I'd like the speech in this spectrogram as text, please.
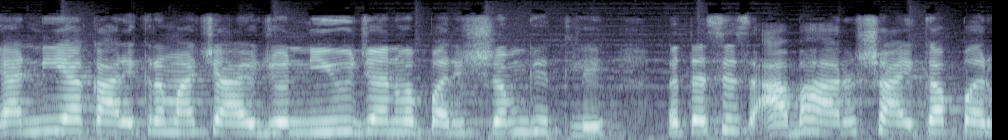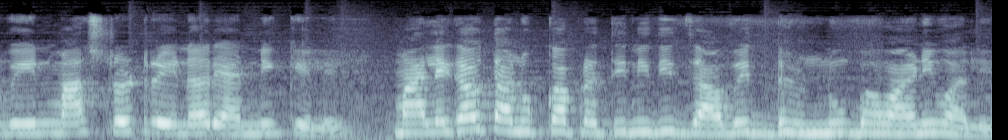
यांनी या कार्यक्रमाचे आयोजन नियोजन व परिश्रम घेतले व तसेच आभार शायका परवीन मास्टर ट्रेनर यांनी केले. मालेगाव तालुका प्रतिनिधी जावेद धन्नू भवानीवाले.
